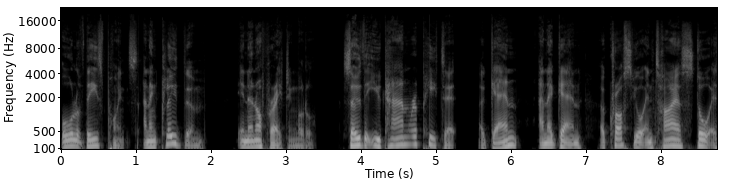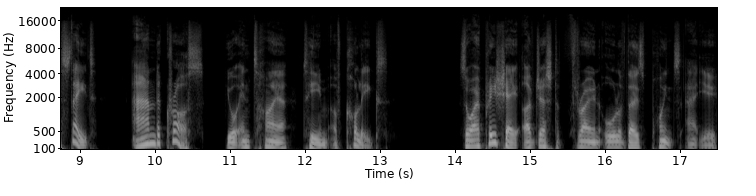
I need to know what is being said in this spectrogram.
all of these points and include them in an operating model so that you can repeat it again and again across your entire store estate and across your entire team of colleagues. So I appreciate I've just thrown all of those points at you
